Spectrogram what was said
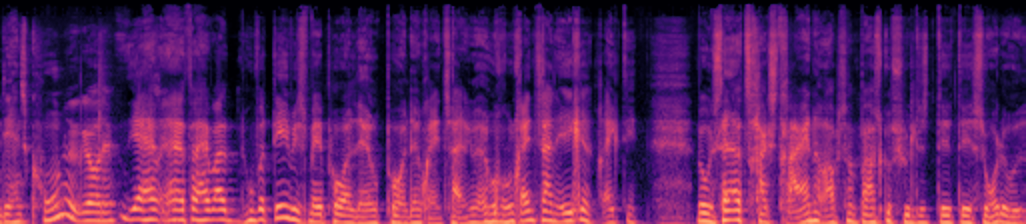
Men det er hans kone, der gjorde det. Ja, han, altså, han var, hun var delvis med på at lave, på at lave rentegning. Hun, hun rentegnede ikke rigtigt. Men hun sad og trak stregerne op, som bare skulle fylde det, det, sorte ud.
